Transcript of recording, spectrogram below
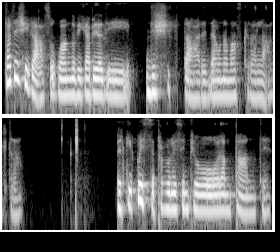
Fateci caso quando vi capita di, di shiftare da una maschera all'altra, perché questo è proprio l'esempio lampante.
